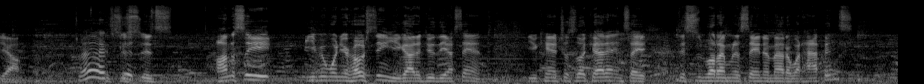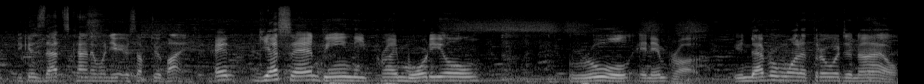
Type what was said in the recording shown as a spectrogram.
Yeah. Ah, that's It's just it's honestly even when you're hosting, you got to do the yes and. You can't just look at it and say this is what I'm going to say no matter what happens, because that's kind of when you get yourself to a bind. And yes, and being the primordial rule in improv. You never want to throw a denial.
